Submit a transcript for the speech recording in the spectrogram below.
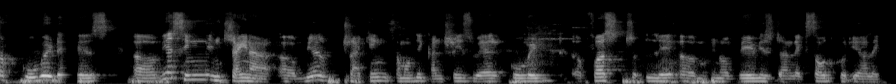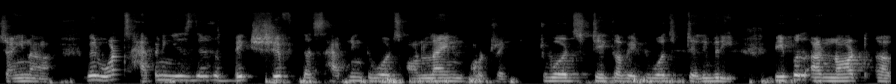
of COVID is we are seeing in China, we are tracking some of the countries where COVID first um, you know wave is done, like South Korea, like China, where what's happening is there's a big shift that's happening towards online ordering towards takeaway towards delivery. People are not uh,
